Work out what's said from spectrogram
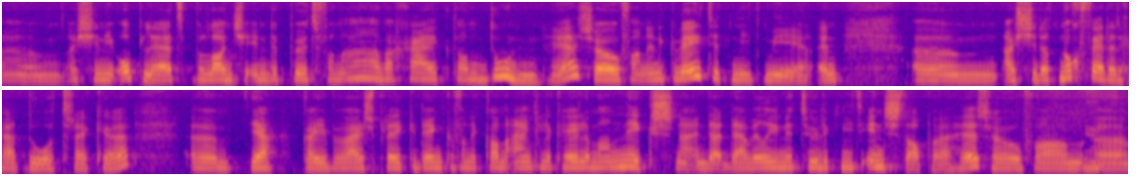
um, als je niet oplet, beland je in de put van, ah, wat ga ik dan doen? Hè? Zo van, en ik weet het niet meer. En um, als je dat nog verder gaat doortrekken, um, ja, kan je bij wijze van spreken denken van, ik kan eigenlijk helemaal niks. Nou, en da daar wil je natuurlijk niet instappen. Hè? Zo van, ja.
